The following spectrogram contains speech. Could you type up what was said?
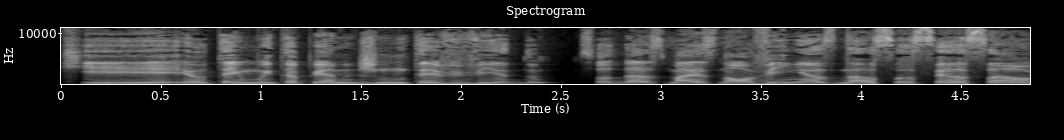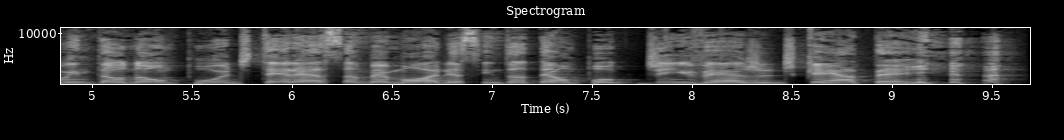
que eu tenho muita pena de não ter vivido sou das mais novinhas na associação, então não pude ter essa memória, sinto até um pouco de inveja de quem a tem.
